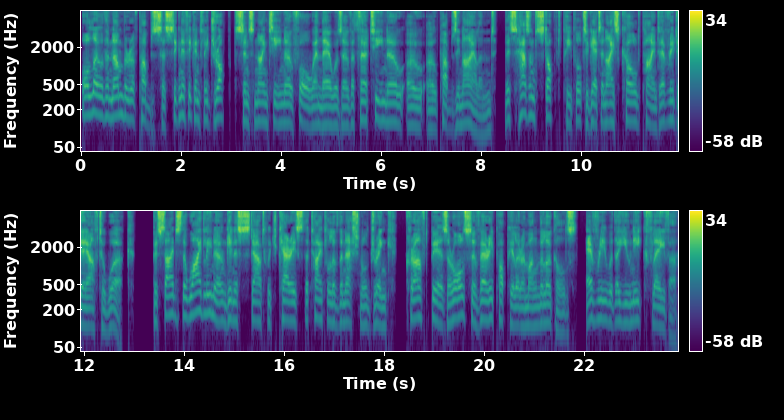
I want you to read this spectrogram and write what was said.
Although the number of pubs has significantly dropped since 1904 when there was over 13,000 pubs in Ireland, this hasn't stopped people to get an ice cold pint every day after work. Besides the widely known Guinness Stout which carries the title of the national drink, craft beers are also very popular among the locals, every with a unique flavour.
